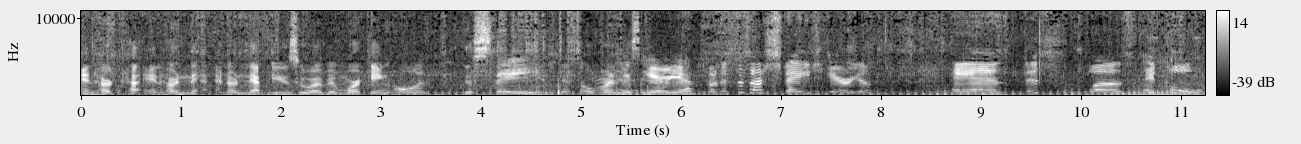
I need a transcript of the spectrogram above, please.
and her and her ne- and her nephews who have been working on the stage that's over in this area. So this is our stage area, and this was a pool.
